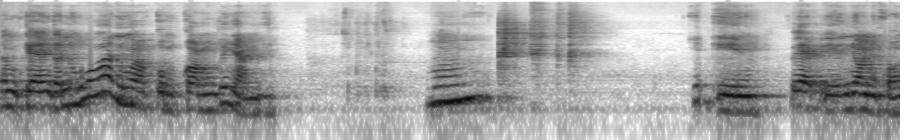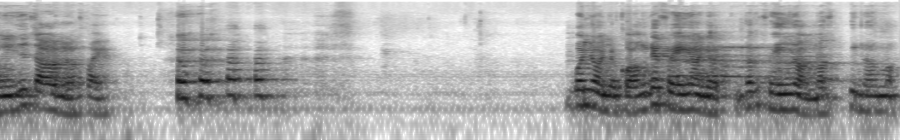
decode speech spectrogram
น้ำแกงกันนัวนัวกลมกลมๆก็อย่างนี้อืม คิดเองแซ่บเองย้อนจากของเองที่เก่าเหนือไฟบ่ย้อนจากของได้ไปย้อนจากได้ไปย้อนเนาะพี่น้องเนาะ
